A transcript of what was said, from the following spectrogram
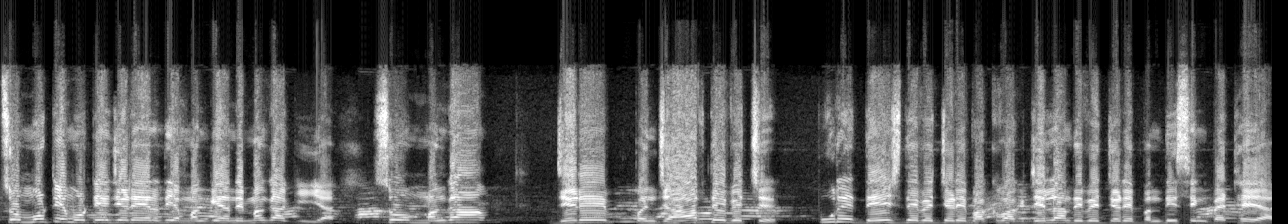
ਸੋ ਮੋਟੇ-ਮੋਟੇ ਜਿਹੜੇ ਇਹਨਾਂ ਦੀਆਂ ਮੰਗਾਂ ਨੇ, ਮੰਗਾਂ ਕੀ ਆ? ਸੋ ਮੰਗਾਂ ਜਿਹੜੇ ਪੰਜਾਬ ਦੇ ਵਿੱਚ ਪੂਰੇ ਦੇਸ਼ ਦੇ ਵਿੱਚ ਜਿਹੜੇ ਵੱਖ-ਵੱਖ ਜੇਲ੍ਹਾਂ ਦੇ ਵਿੱਚ ਜਿਹੜੇ ਬੰਦੀ ਸਿੰਘ ਬੈਠੇ ਆ,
